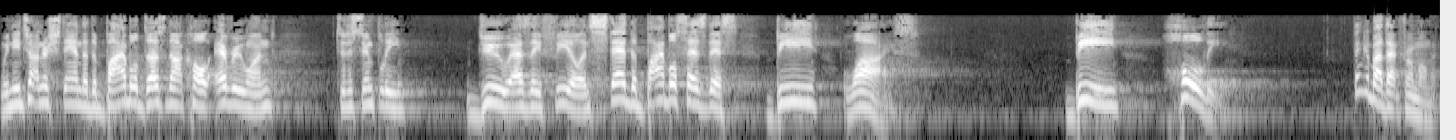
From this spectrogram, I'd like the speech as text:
We need to understand that the Bible does not call everyone to just simply do as they feel. Instead, the Bible says this, be wise. Be holy. Think about that for a moment.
